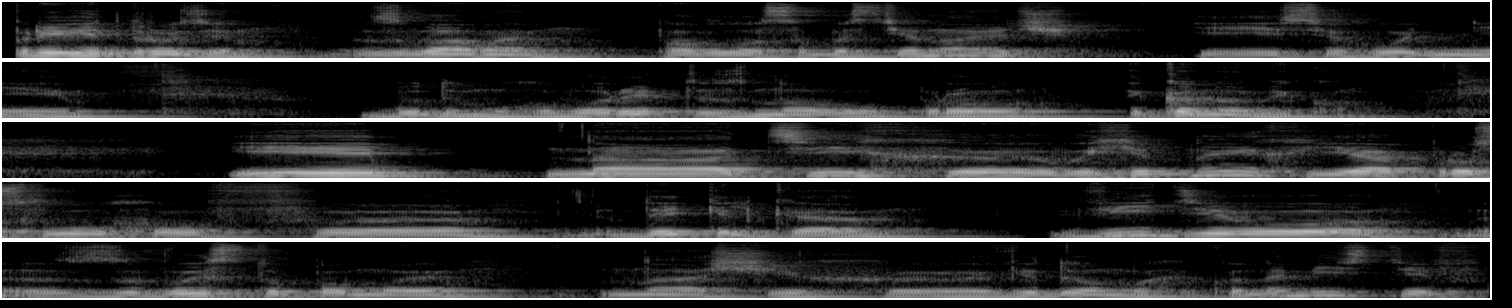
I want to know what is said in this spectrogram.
Привіт, друзі! З вами Павло Себастьянович, і сьогодні будемо говорити знову про економіку. І на цих е, вихідних я прослухав е, декілька відео з виступами наших е, відомих економістів.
